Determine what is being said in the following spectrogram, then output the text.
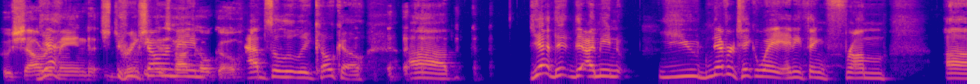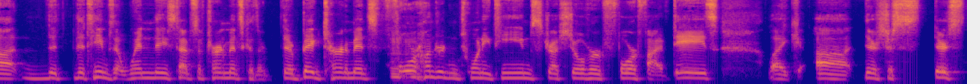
Who shall Yeah, remain who drinking shall his remain- hot cocoa? absolutely Coco. Uh, yeah, th- th- I mean, you never take away anything from uh the the teams that win these types of tournaments because they're they're big tournaments Mhm. 420 teams stretched over four or five days. Like uh there's just there's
